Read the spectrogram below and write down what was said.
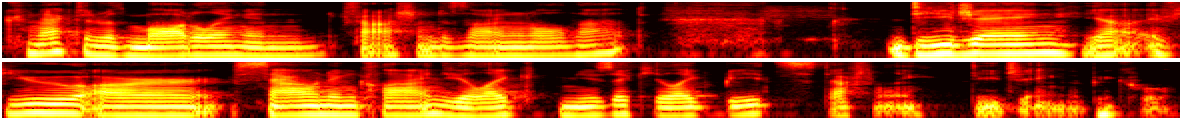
Connected with modeling and fashion design and all that. DJing, yeah, if you are sound inclined, you like music, you like beats, definitely DJing would be cool.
